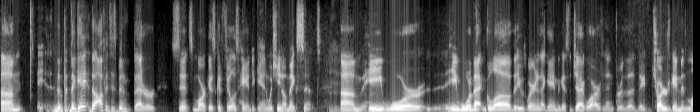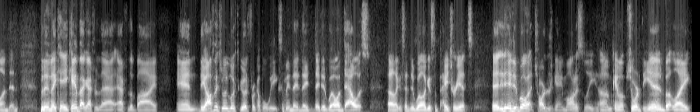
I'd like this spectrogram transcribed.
um, the the game the offense has been better since Marcus could feel his hand again, which you know makes sense. Mm-hmm. Um, he wore he wore that glove that he was wearing in that game against the Jaguars, and then through the, the Chargers game in London. But then they he came back after that, after the bye, and the offense really looked good for a couple weeks. I mean, they they, they did well in Dallas. Uh, like I said, did well against the Patriots. It, it did well that Chargers game. Honestly, um, came up short at the end, but like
